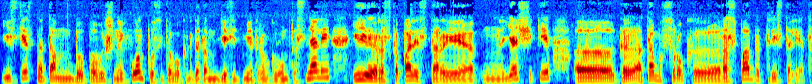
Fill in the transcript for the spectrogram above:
Естественно, там был повышенный фон после того, когда там 10 метров грунта сняли и раскопали старые ящики, а, а там срок э, распада 300 лет.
